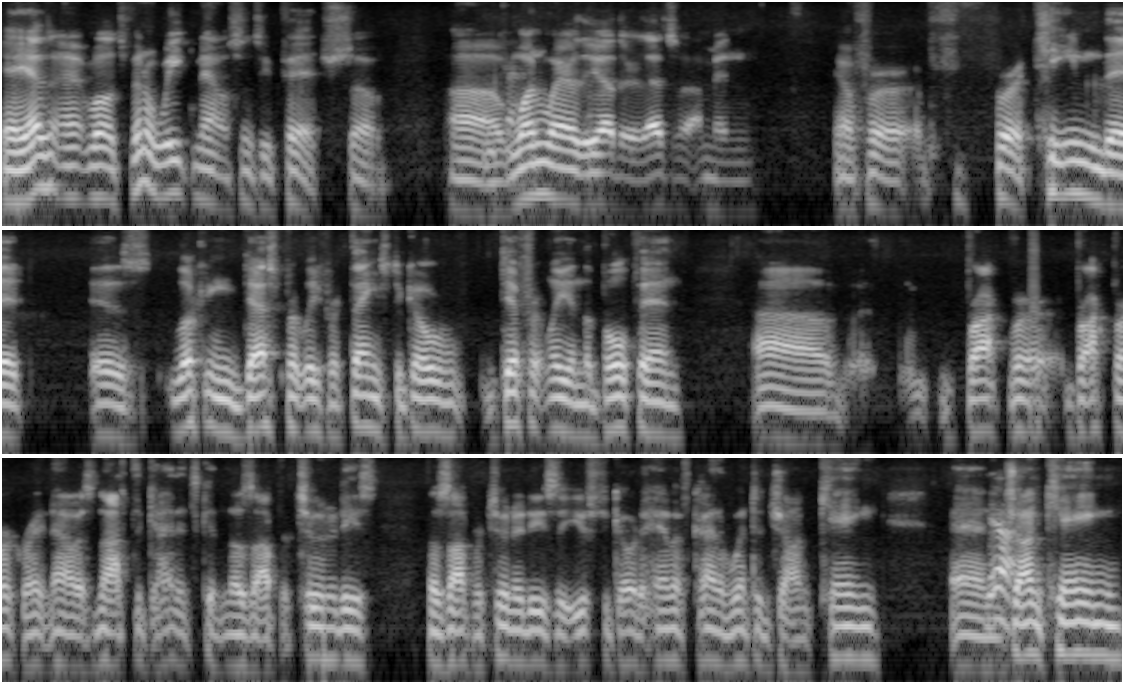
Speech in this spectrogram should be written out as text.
Yeah, he hasn't. Uh, well, it's been a week now since he pitched, so uh, okay. one way or the other. That's I mean, you know, for for a team that is looking desperately for things to go differently in the bullpen. Uh, Brock Brock Burke right now is not the guy that's getting those opportunities. Those opportunities that used to go to him have kind of went to John King, and yeah. John King.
